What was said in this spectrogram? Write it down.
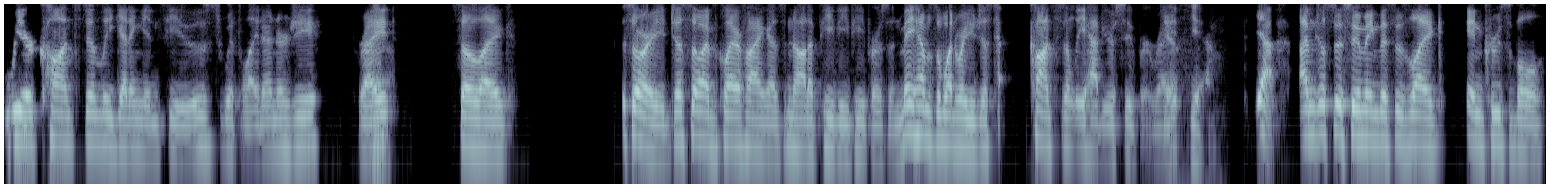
we are constantly getting infused with light energy, right? So like sorry, just so I'm clarifying as not a PvP person. Mayhem's the one where you just constantly have your super, right? Yes. Yeah. I'm just assuming this is like in Crucible,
